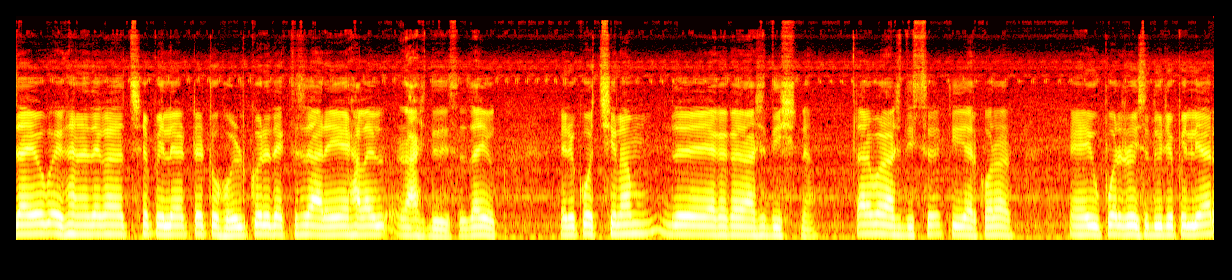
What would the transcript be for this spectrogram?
যাই হোক, এখানে দেখা যাচ্ছে প্লেয়ারটা একটু হোল্ড করে দেখতেছে, আর এ হালাই রাশ দিয়ে দিচ্ছে যাই হোক, এটা করছিলাম যে একা একা রাশ দিস না। তারপর রাশ দিচ্ছে, কি আর করার? এই উপরে রয়েছে দুইটা প্লেয়ার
